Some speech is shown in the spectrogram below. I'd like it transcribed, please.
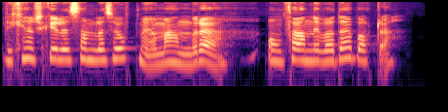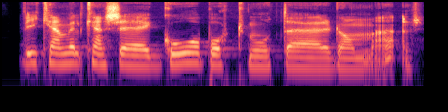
vi kanske skulle samlas ihop med de andra. Om Fanny var där borta. Vi kan väl kanske gå bort mot där de är?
